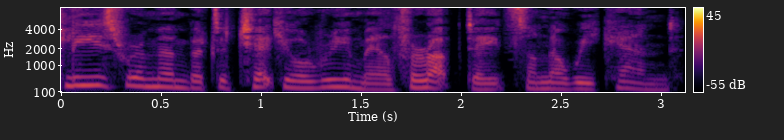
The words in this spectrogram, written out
Please remember to check your email for updates on the weekend.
